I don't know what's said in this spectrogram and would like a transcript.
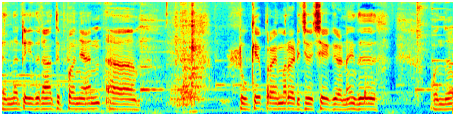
എന്നിട്ട് ഇതിനകത്ത് ഇപ്പോൾ ഞാൻ ടു കെ പ്രൈമർ അടിച്ച് വെച്ചേക്കാണ്. ഇത് ഒന്ന്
